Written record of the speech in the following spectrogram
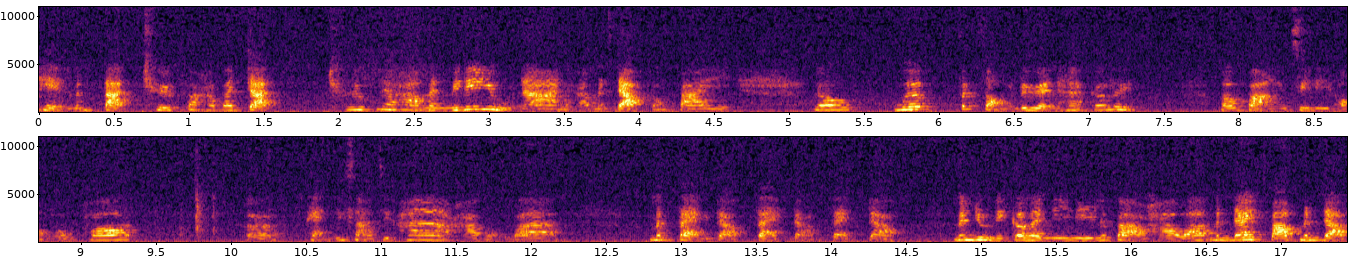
เห็นมันตัดชึบอะค่ะพอจัดชึบเนะคะมันไม่ได้อยู่นานนะคะมันดับลงไป แล้วเมื่อสักสองเดือนนะคะก็เลยมาฟังซีดีของหลวงพ่อเอ่อแผ่นที่สามสิบห้าค่ะบอกว่า มันแตกดับแตกดับแตกดับ มันอยู่ในกรณีนี้หรือเปล่าคะว่ามันได้ปั๊บมันดับ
